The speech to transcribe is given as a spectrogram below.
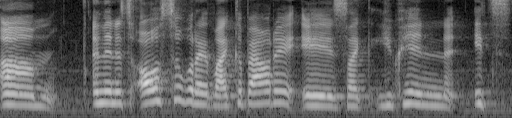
Um, and then it's also what I like about it is like you can. It's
